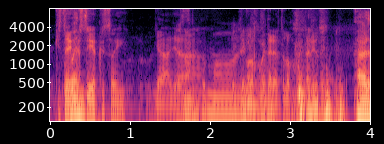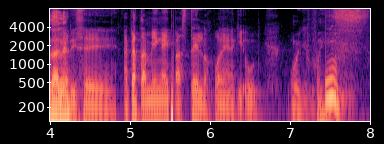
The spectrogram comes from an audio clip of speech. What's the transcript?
Aquí estoy, aquí Fuente. estoy, aquí estoy. Ya, ya. Ah. Tengo los comentarios, todos los comentarios. A ver, dale. dice, acá también hay pastel, nos ponen aquí. Uy, uy ¿qué fue? Uf,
